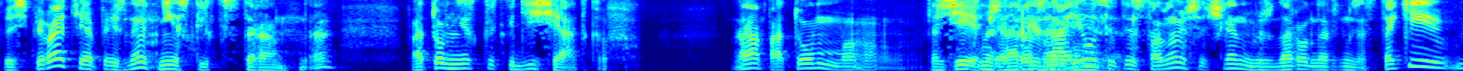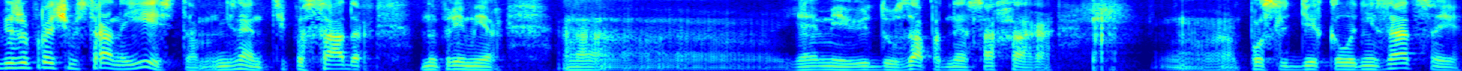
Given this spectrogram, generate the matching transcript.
То есть сперва тебя признают несколько стран, да, потом несколько десятков, да, потом э, все тебя признают, и ты становишься членом международной организации. Такие, между прочим, страны есть, там, не знаю, типа САДР, например, э, я имею в виду Западная Сахара, э, после деколонизации,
